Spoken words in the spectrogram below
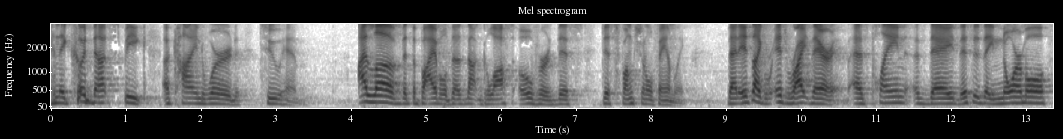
And they could not speak a kind word to him. I love that the Bible does not gloss over this dysfunctional family. That it's like, it's right there, as plain as day. This is a normal,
